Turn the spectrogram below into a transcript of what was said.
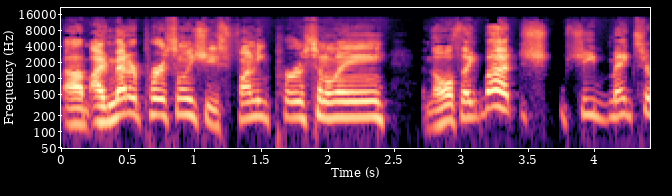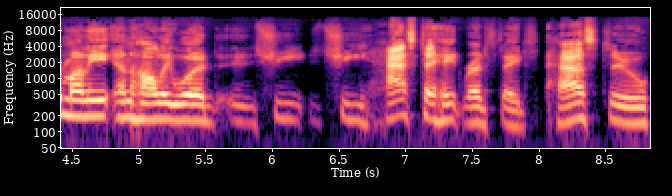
Um, I've met her personally. She's funny personally, and the whole thing. But she, she makes her money in Hollywood. She she has to hate red states. Has to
